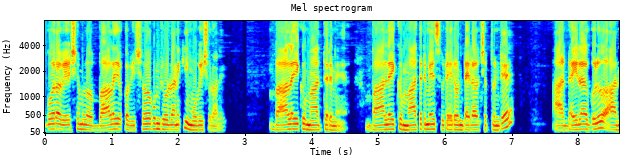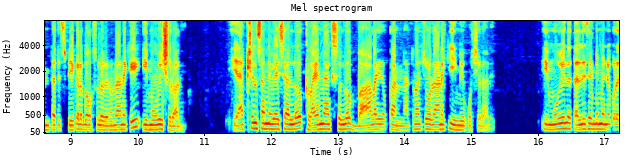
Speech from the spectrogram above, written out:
ఘోర వేషంలో బాలయ్య యొక్క విశ్వరూపం చూడడానికి ఈ మూవీ చూడాలి. బాలయ్యకు మాత్రమే బాలయ్యకు మాత్రమే సురేరు డైలాగ్ చెప్తుంటే ఆ డైలాగులు ఆ అంతటి స్పీకర్ బాక్స్లో వినడానికి ఈ మూవీ చూడాలి. యాక్షన్ సన్నివేశాల్లో క్లైమాక్స్లో బాల యొక్క నటన చూడడానికి ఈ మూవీ చూడాలి. ఈ మూవీలో తల్లి సెంటిమెంట్ కూడా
